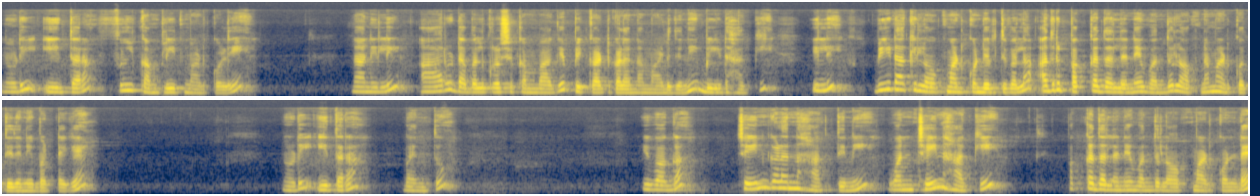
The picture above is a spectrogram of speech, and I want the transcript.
ನೋಡಿ, ಈ ಥರ ಫುಲ್ ಕಂಪ್ಲೀಟ್ ಮಾಡ್ಕೊಳ್ಳಿ. ನಾನಿಲ್ಲಿ ಆರು ಡಬಲ್ ಕ್ರೋಶ ಕಂಬಾಗೆ ಪಿಕಾಟ್ಗಳನ್ನು ಮಾಡಿದ್ದೀನಿ ಬೀಡ್ ಹಾಕಿ. ಇಲ್ಲಿ ಬೀಡ್ ಹಾಕಿ ಲಾಕ್ ಮಾಡ್ಕೊಂಡಿರ್ತೀವಲ್ಲ, ಅದ್ರ ಪಕ್ಕದಲ್ಲೇ ಒಂದು ಲಾಕ್ನ ಮಾಡ್ಕೊತಿದ್ದೀನಿ ಬಟ್ಟೆಗೆ. ನೋಡಿ, ಈ ಥರ ಬಂತು. ಇವಾಗ ಚೈನ್ಗಳನ್ನು ಹಾಕ್ತೀನಿ. ಒಂದು ಚೈನ್ ಹಾಕಿ ಪಕ್ಕದಲ್ಲೇ ಒಂದು ಲಾಕ್ ಮಾಡಿಕೊಂಡೆ.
